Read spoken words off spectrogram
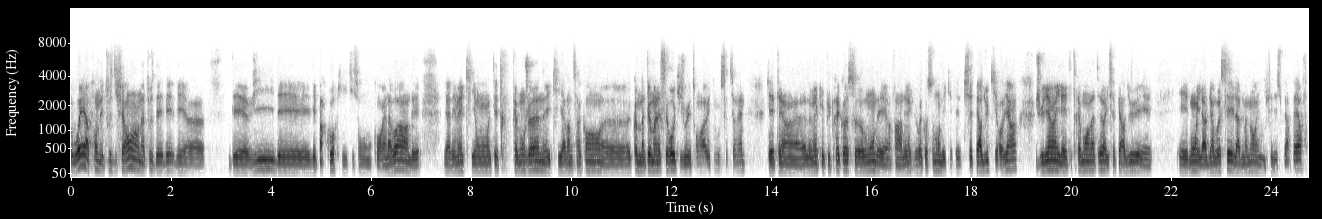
Ouais, après, on est tous différents. Hein. On a tous des, des, des, des vies, des, des parcours qui, qui sont qui ont rien à voir. Hein. Il y a des mecs qui ont été très, bons jeunes et qui à 25 ans, euh, comme Matteo Manacero qui jouait les tournois avec nous cette semaine, qui a été le mec le plus précoce au monde et enfin un des mecs les plus précoces au monde et qui, qui s'est perdu, qui revient. Julien, il a été très bon amateur, il s'est perdu et, et bon, il a bien bossé. Et là maintenant, il fait des super perfs.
